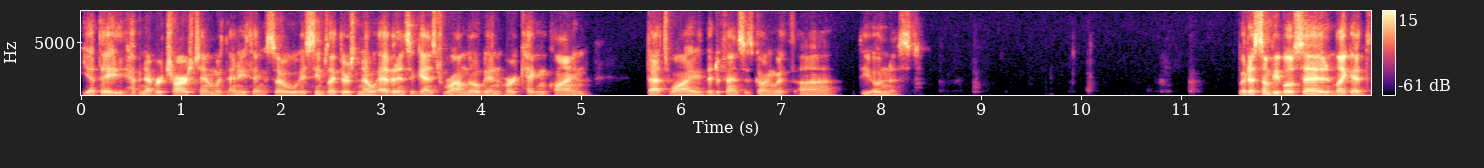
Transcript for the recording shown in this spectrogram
yet they have never charged him with anything. So it seems like there's no evidence against Ron Logan or Kegan Kline. That's why the defense is going with uh, the Odinist. But as some people have said, like at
